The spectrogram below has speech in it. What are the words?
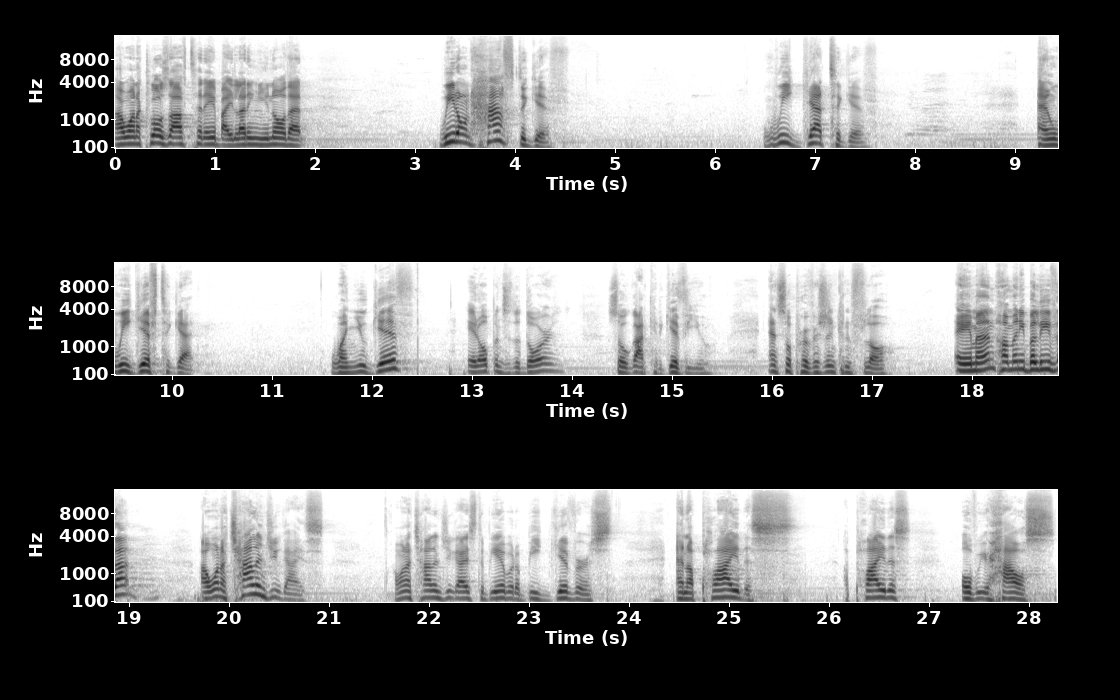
I want to close off today by letting you know that we don't have to give, we get to give. And we give to get. When you give, it opens the door so God can give you. And so provision can flow. Amen. How many believe that? I want to challenge you guys. I want to challenge you guys to be able to be givers and apply this. Apply this over your house,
